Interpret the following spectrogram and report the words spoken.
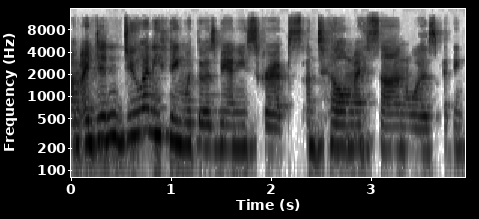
Um, I didn't do anything with those manuscripts until my son was, I think,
